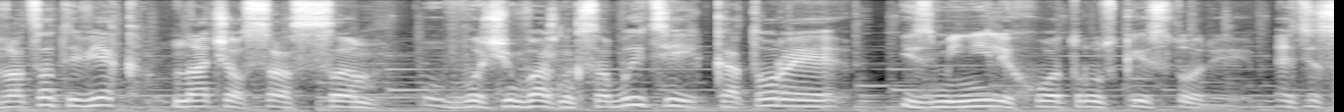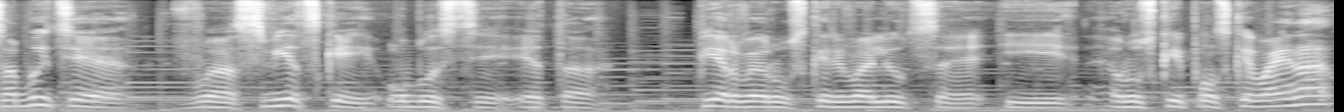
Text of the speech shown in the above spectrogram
20 век начался с очень важных событий, которые изменили ход русской истории. Эти события в светской области – это Первая русская революция и русско-японская война,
